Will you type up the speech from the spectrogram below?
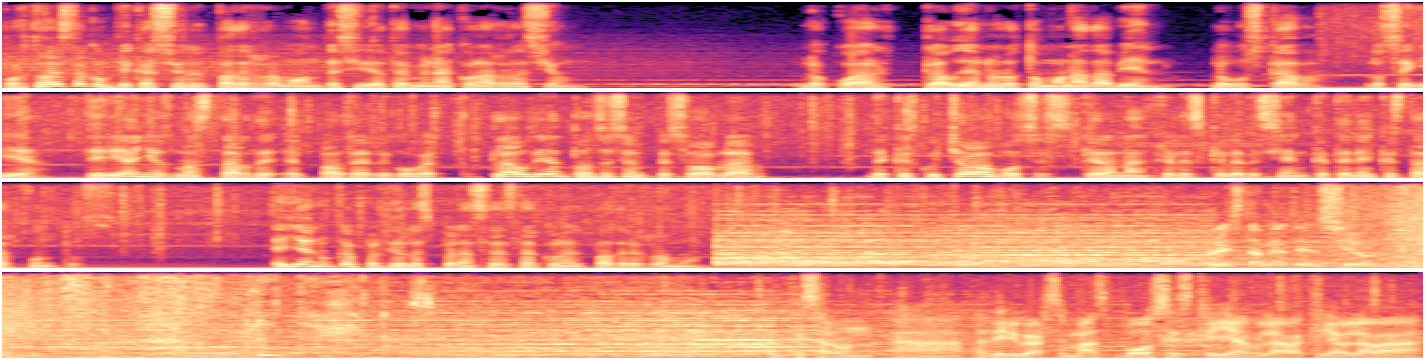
Por toda esta complicación el padre Ramón decidió terminar con la relación, lo cual Claudia no lo tomó nada bien, lo buscaba, lo seguía. Diría años más tarde el padre Rigoberto. Claudia entonces empezó a hablar de que escuchaba voces, que eran ángeles que le decían que tenían que estar juntos. Ella nunca perdió la esperanza de estar con el padre Ramón. Préstame atención. Empezaron a, a derivarse más voces que ella hablaba, que le hablaba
